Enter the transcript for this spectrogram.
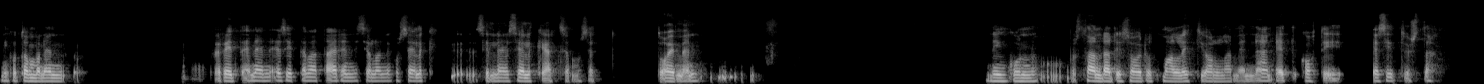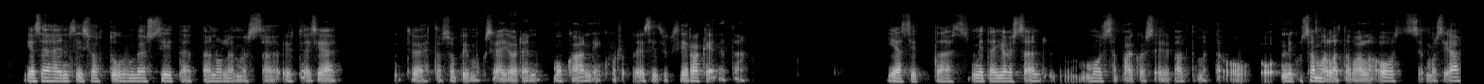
niin kuin perinteinen esittävä taide, niin siellä on niin selke, selkeät semmoiset toimen niin kuin standardisoidut mallit, joilla mennään et, kohti esitystä. Ja sehän siis johtuu myös siitä, että on olemassa yhteisiä työehtosopimuksia, joiden mukaan niin kuin esityksiä rakennetaan. Ja sitten taas, mitä joissain muissa paikoissa ei välttämättä ole, ole niin kuin samalla tavalla ole sellaisia,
